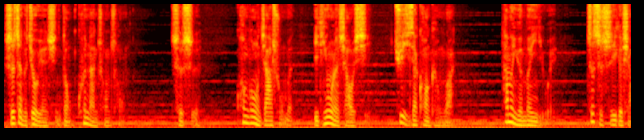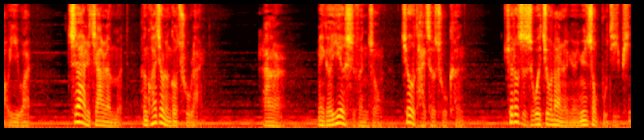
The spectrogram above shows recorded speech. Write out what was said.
使整个救援行动困难重重。此时，矿工的家属们已听闻了消息，聚集在矿坑外。他们原本以为这只是一个小意外，挚爱的家人们很快就能够出来。然而，每隔一二十分钟就有台车出坑，却都只是为救难人员运送补给品，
